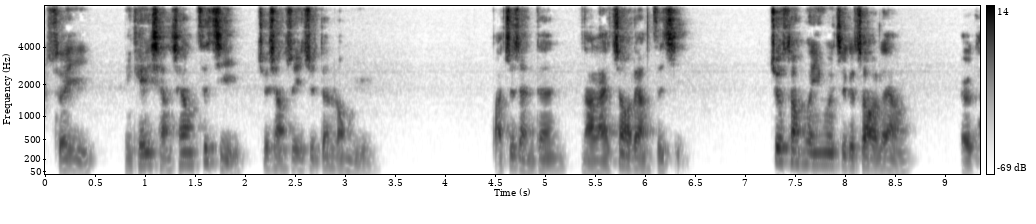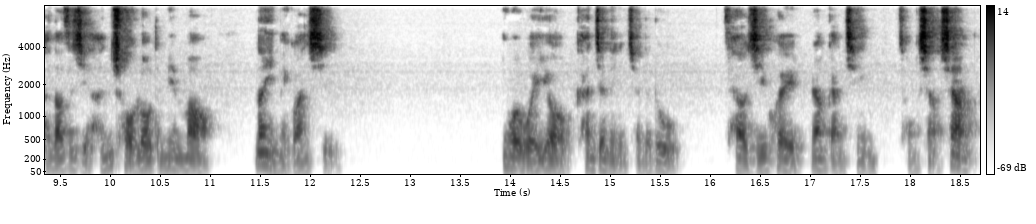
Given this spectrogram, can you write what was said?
所以你可以想象自己就像是一只灯笼鱼，把这盏灯拿来照亮自己。就算会因为这个照亮而看到自己很丑陋的面貌，那也没关系，因为唯有看见了眼前的路，才有机会让感情从想象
